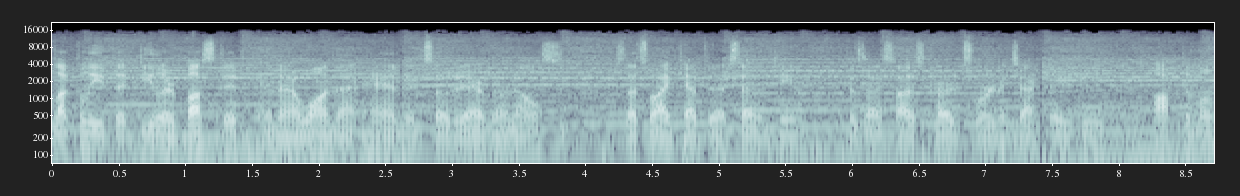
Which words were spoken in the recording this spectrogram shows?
luckily the dealer busted and I won that hand and so did everyone else. So that's why I kept it at 17 because I saw his cards weren't exactly the optimum.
